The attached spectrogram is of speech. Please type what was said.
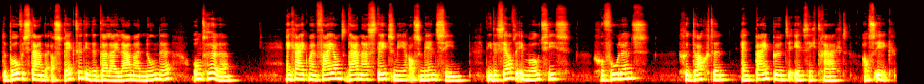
de bovenstaande aspecten die de Dalai Lama noemde onthullen. En ga ik mijn vijand daarna steeds meer als mens zien, die dezelfde emoties, gevoelens, gedachten en pijnpunten in zich draagt als ik.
